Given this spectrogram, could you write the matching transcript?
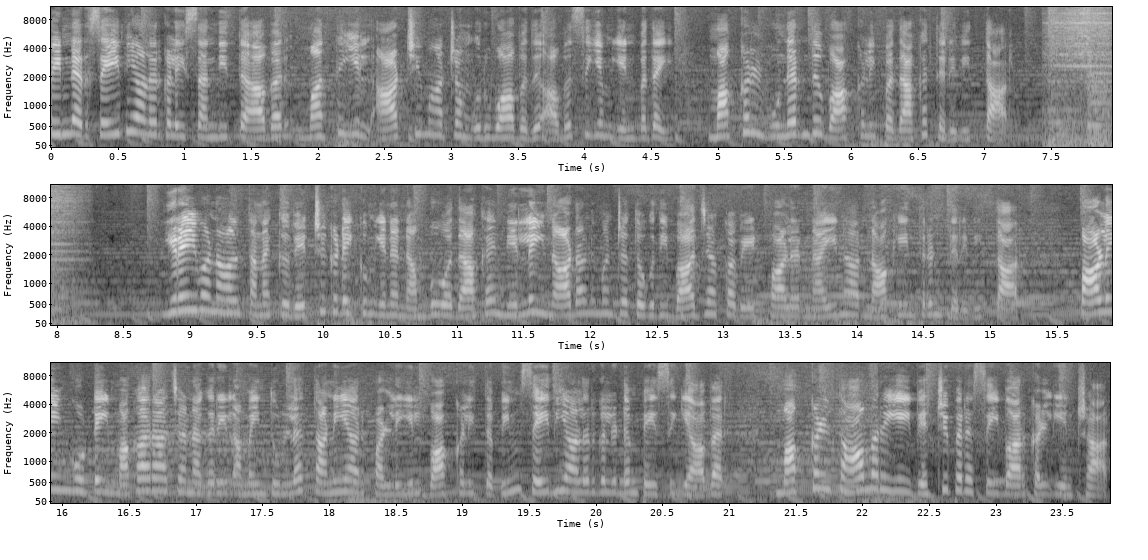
பின்னர் செய்தியாளர்களை சந்தித்த அவர் மத்தியில் ஆட்சி மாற்றம் உருவாவது அவசியம் என்பதை மக்கள் உணர்ந்து வாக்களிப்பதாக தெரிவித்தார். இறைவனால் தனக்கு வெற்றி கிடைக்கும் என நம்புவதாக நெல்லை நாடாளுமன்ற தொகுதி பாஜக வேட்பாளர் நயினார் நாகேந்திரன் தெரிவித்தார். பாளையங்கோட்டை மகாராஜா நகரில் அமைந்துள்ள தனியார் பள்ளியில் வாக்களித்த பின் செய்தியாளர்களிடம் பேசிய அவர் மக்கள் தாமரையை வெற்றி பெற செய்வார்கள் என்றார்.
